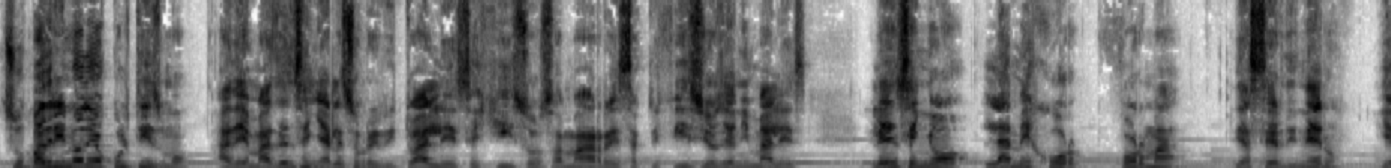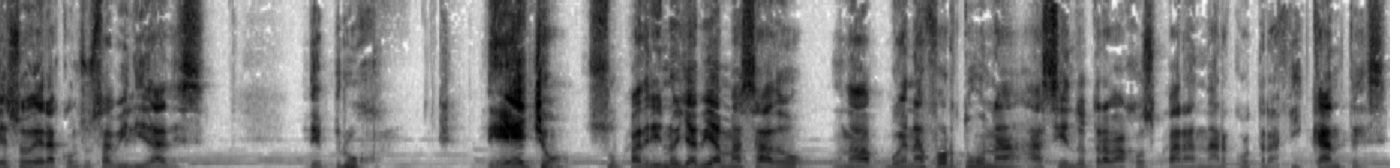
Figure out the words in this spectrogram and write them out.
Su padrino de ocultismo, además de enseñarle sobre rituales, hechizos, amarres, sacrificios de animales, le enseñó la mejor forma de hacer dinero, y eso era con sus habilidades de brujo. De hecho, su padrino ya había amasado una buena fortuna haciendo trabajos para narcotraficantes,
